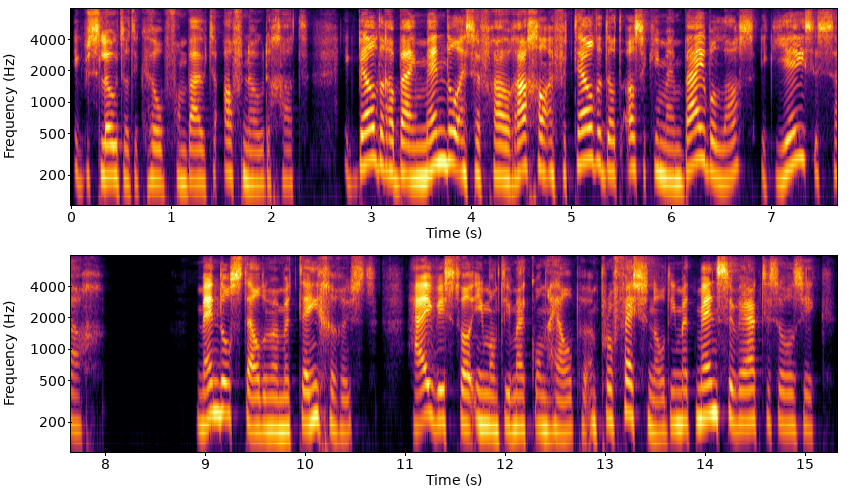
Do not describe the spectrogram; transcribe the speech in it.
Ik besloot dat ik hulp van buitenaf nodig had. Ik belde rabbijn Mendel en zijn vrouw Rachel en vertelde dat als ik in mijn Bijbel las, ik Jezus zag. Mendel stelde me meteen gerust. Hij wist wel iemand die mij kon helpen, een professional die met mensen werkte zoals ik.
